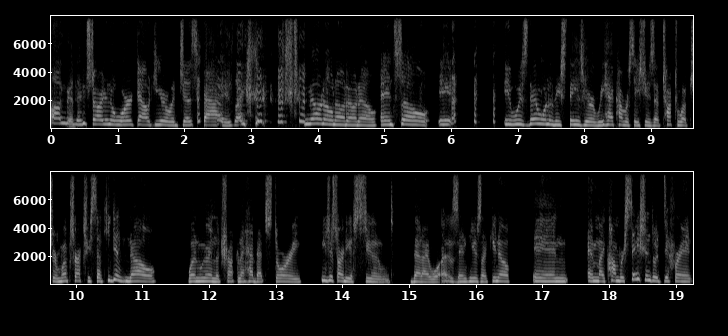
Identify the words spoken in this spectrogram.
longer than starting to work out here with just guys." Like, no, no, no, no, no. And so it it was then one of these things where we had conversations. I've talked to Webster, and Webster actually said he didn't know when we were in the truck and I had that story. He just already assumed that I was, and he was like, you know, in in my conversations with different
